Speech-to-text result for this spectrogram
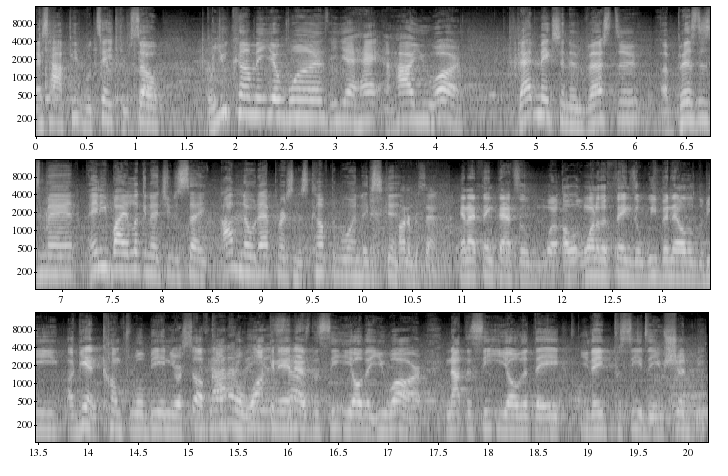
is how people take you. So when you come in your ones, and your hat, and how you are, that makes an investor, a businessman, anybody looking at you to say, I know that person is comfortable in their skin. 100%. And I think that's a, a, one of the things that we've been able to be, again, comfortable being yourself, comfortable walking yourself. in as the CEO that you are, not the CEO that they, they perceive that you should be.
